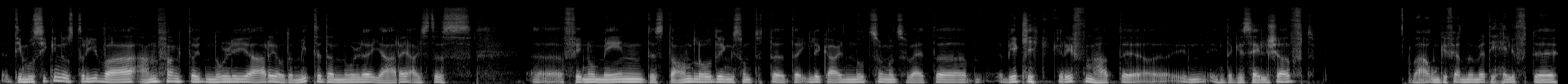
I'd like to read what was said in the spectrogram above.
die Musikindustrie war Anfang der Nullerjahre oder Mitte der Nullerjahre, als das Phänomen des Downloadings und der, der, illegalen Nutzung und so weiter wirklich gegriffen hatte äh, in, in der Gesellschaft, war ungefähr nur mehr die Hälfte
